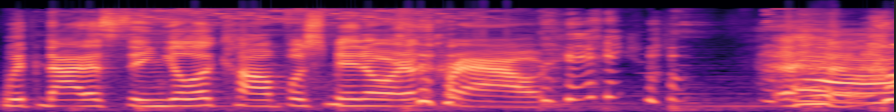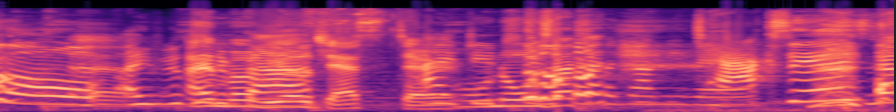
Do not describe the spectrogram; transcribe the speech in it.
with not a single accomplishment or a crown. Oh, I feel I'm kinda a real jester. I Oh do no, is that the the gummy bear. Taxes? No! oh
